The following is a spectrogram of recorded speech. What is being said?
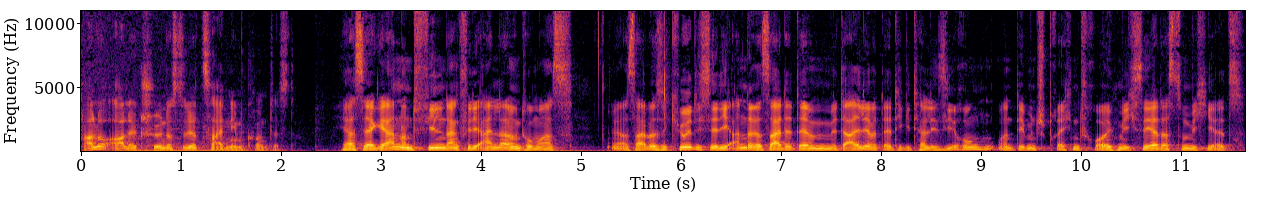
Hallo Alex, schön, dass du dir Zeit nehmen konntest. Ja, sehr gern und vielen Dank für die Einladung, Thomas. Ja, Cyber Security ist ja die andere Seite der Medaille der Digitalisierung und dementsprechend freue ich mich sehr, dass du mich hier jetzt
